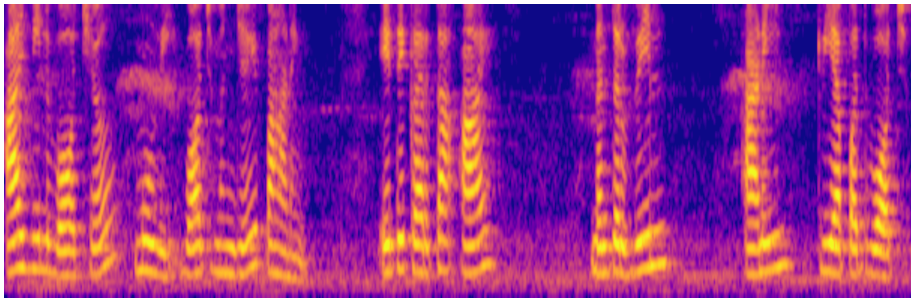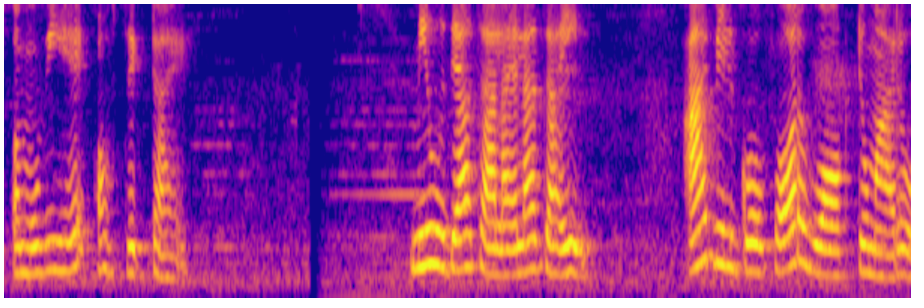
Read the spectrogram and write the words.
I will watch a movie watch म्हणजे पाहणे. येथे करता आय नंतर विल आणि क्रियापद वॉच अ मूवी हे ऑब्जेक्ट आहे. मी उद्या चालायला जाईल. I will go for walk tomorrow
